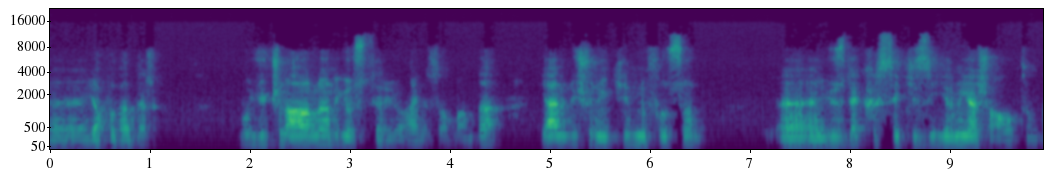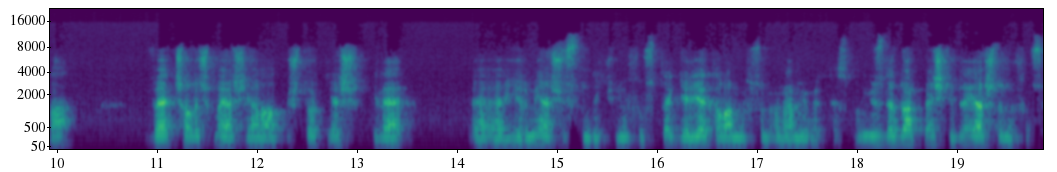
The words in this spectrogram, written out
e, yapıdadır. Bu yükün ağırlığını gösteriyor aynı zamanda. Yani düşünün ki nüfusun e, yüzde 48'i 20 yaş altında ve çalışma yaşı yani 64 yaş ile e, 20 yaş üstündeki nüfusta geriye kalan nüfusun önemli bir kısmını yüzde 4-5 gibi de yaşlı nüfus.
